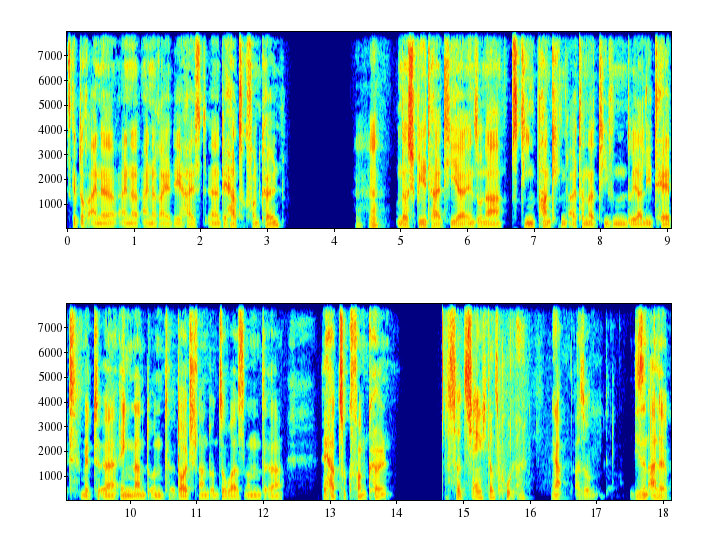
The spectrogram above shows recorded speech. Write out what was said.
Es gibt auch eine, eine, eine Reihe, die heißt äh, Der Herzog von Köln. Mhm. Und das spielt halt hier in so einer steampunkigen alternativen Realität mit äh, England und Deutschland und sowas und äh, der Herzog von Köln. Das hört sich eigentlich ganz cool an. Ja, also die sind alle.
